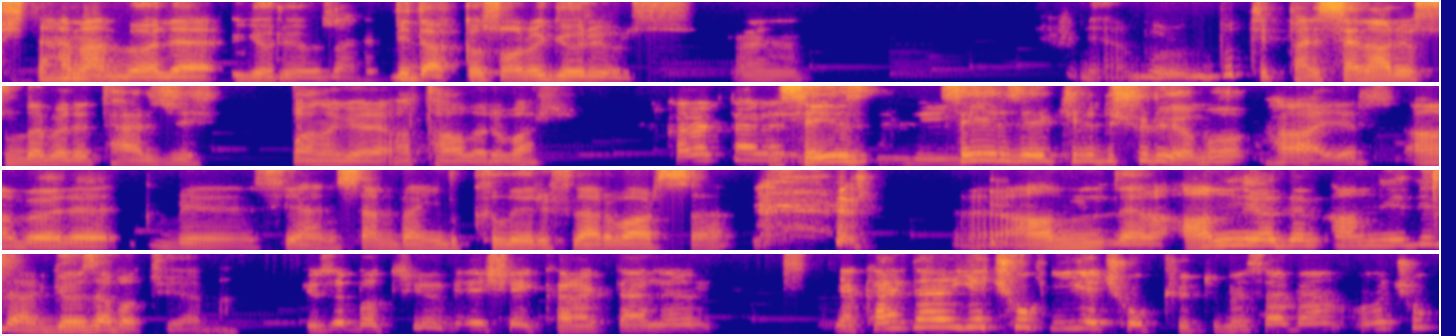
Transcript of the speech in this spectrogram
işte hemen böyle görüyoruz hani. Bir dakika sonra görüyoruz. Aynen. Yani bu, bu tip hani senaryosunda böyle tercih bana göre hataları var. Karakterler Yani seyir, değil. seyir zevkini düşürüyor mu? Hayır. Ama böyle bir, yani sen ben gibi kıl herifler varsa e, an, yani anlıyor dem, anlıyor değil de yani göze batıyor hemen. göze batıyor. Bir de şey karakterlerin ya karakterler ya çok iyi ya çok kötü. Mesela ben ona çok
